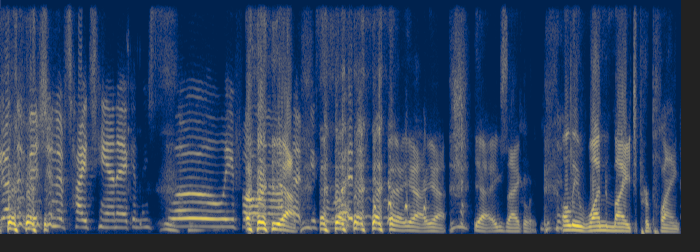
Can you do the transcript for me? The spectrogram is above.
got the vision of Titanic and they slowly falling off Yeah. that piece of wood. yeah, yeah, yeah, exactly. Only one mite per plank.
